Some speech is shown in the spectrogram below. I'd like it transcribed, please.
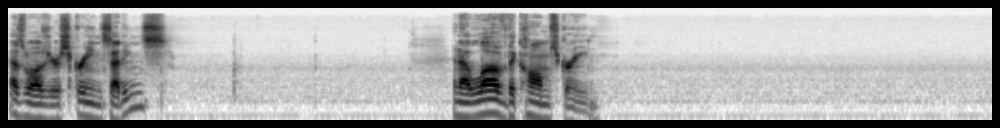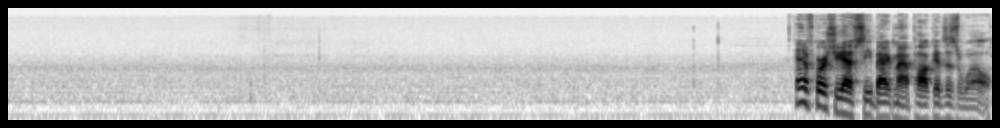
As well as your screen settings. And I love the calm screen. And of course, you have seat back mat pockets as well.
